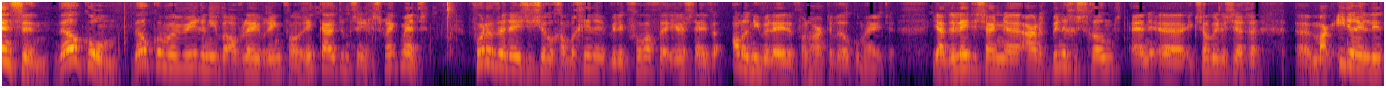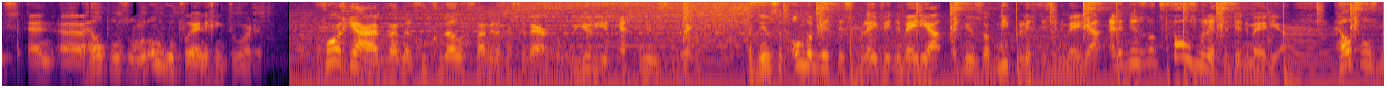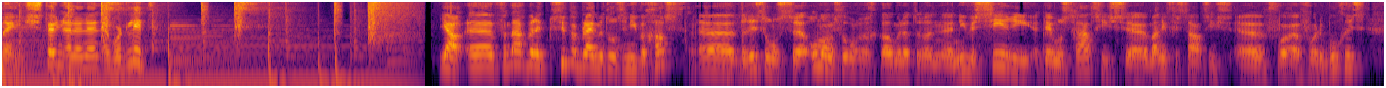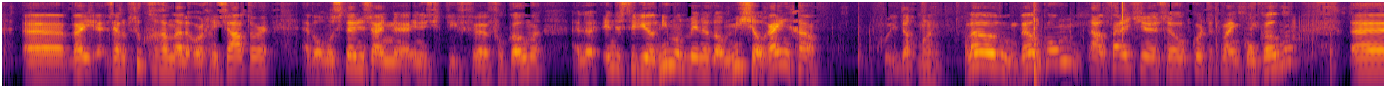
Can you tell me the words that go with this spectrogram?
Mensen, welkom. Welkom bij weer een nieuwe aflevering van Rick Kuitums in gesprek met. Voordat we deze show gaan beginnen, wil ik vooraf eerst even alle nieuwe leden van harte welkom heten. Ja, de leden zijn uh, aardig binnengestroomd en uh, ik zou willen zeggen, uh, maak iedereen lid en help ons om een omroepvereniging te worden. Vorig jaar hebben wij met een groep geweldige vrijwilligers gewerkt om voor jullie het echte nieuws te brengen. Het nieuws dat onderbelicht is gebleven in de media, het nieuws wat niet belicht is in de media en het nieuws wat vals belicht is in de media. Help ons mee, steun LNN en word lid. Ja, uh, vandaag ben ik super blij met onze nieuwe gast. Uh, er is ons uh, onlangs te oren gekomen dat er een nieuwe serie demonstraties, manifestaties voor, voor de boeg is. wij zijn op zoek gegaan naar de organisator en we ondersteunen zijn initiatief volkomen. En in de studio niemand minder dan Michel Rijnga. Goeiedag man. Hallo, welkom. Nou, fijn dat je zo korte termijn kon komen.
